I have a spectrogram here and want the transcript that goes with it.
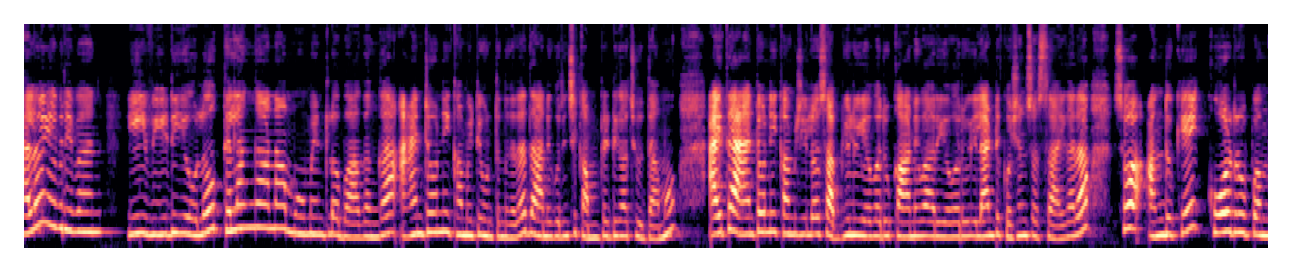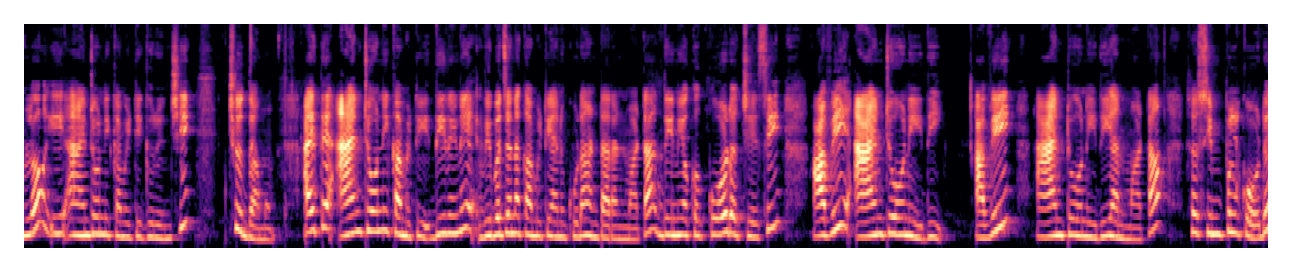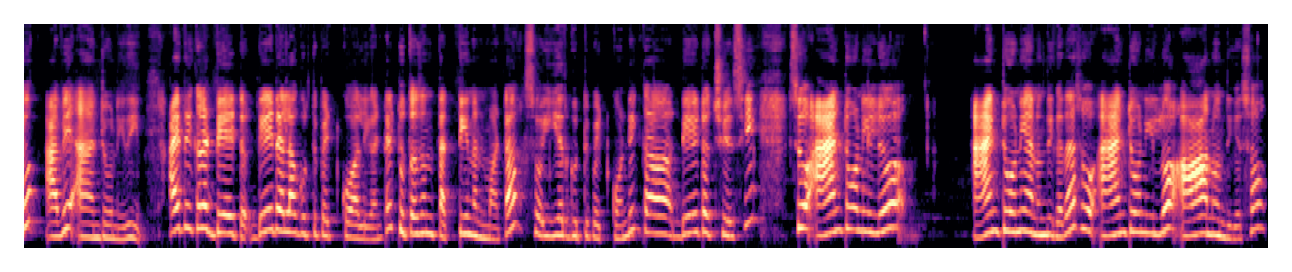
Hello everyone ఈ వీడియోలో తెలంగాణ మూమెంట్లో భాగంగా యాంటోనీ కమిటీ ఉంటుంది కదా దాని గురించి కంప్లీట్గా చూద్దాము. అయితే యాంటోనీ కమిటీలో సభ్యులు ఎవరు కానివారు ఎవరు ఇలాంటి క్వశ్చన్స్ వస్తాయి కదా. సో అందుకే కోడ్ రూపంలో ఈ యాంటోనీ కమిటీ గురించి చూద్దాము. అయితే యాంటోనీ కమిటీ దీనిని విభజన కమిటీ అని కూడా అంటారనమాట దీని యొక్క కోడ్ వచ్చేసి అవి యాంటోనీది అవి యాంటోనీది అనమాట సో సింపుల్ కోడ్ అవి యాంటోనిది. అయితే ఇక్కడ డేట్ డేట్ ఎలా గుర్తుపెట్టుకోవాలి అంటే టూ థౌజండ్ థర్టీన్ అనమాట సో ఇయర్ గుర్తుపెట్టుకోండి. ఇంకా డేట్ వచ్చేసి సో యాంటోనీలో యాంటోనీ అని ఉంది కదా సో యాంటోనీలో ఆ అని ఉంది కదా సో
